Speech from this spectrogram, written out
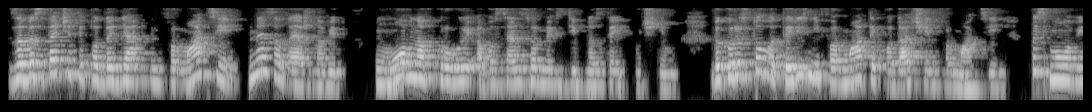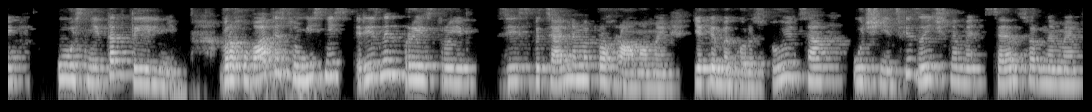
Забезпечити подання інформації незалежно від умов навкруги або сенсорних здібностей учнів, використовувати різні формати подачі інформації письмові, усні, тактильні, врахувати сумісність різних пристроїв зі спеціальними програмами, якими користуються учні з фізичними, сенсорними,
